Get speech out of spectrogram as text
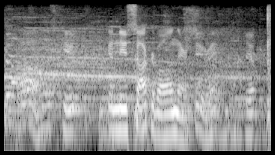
Oh, that's cute. Got a new soccer ball in there too, right? Yep.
